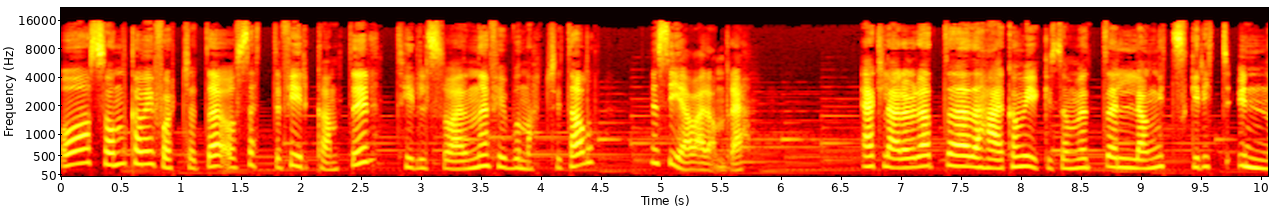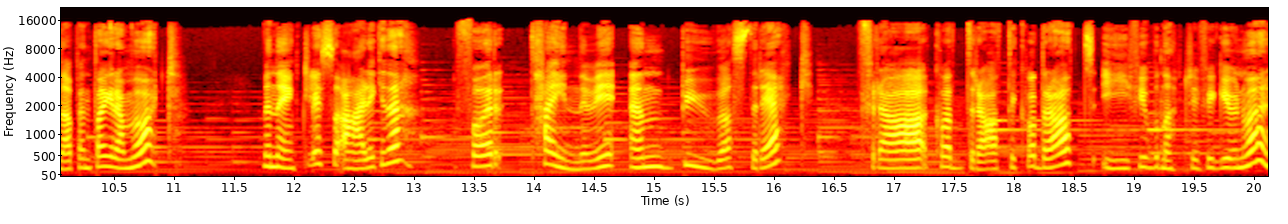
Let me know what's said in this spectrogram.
Og sånn kan vi fortsette å sette firkanter tilsvarende Fibonacci-tall ved sida av hverandre. Jeg er klar over at eh, det her kan virke som et langt skritt unna pentagrammet vårt. Men egentlig så er det ikke det. For tegner vi en bua strek fra kvadrat til kvadrat i Fibonacci-figuren vår,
